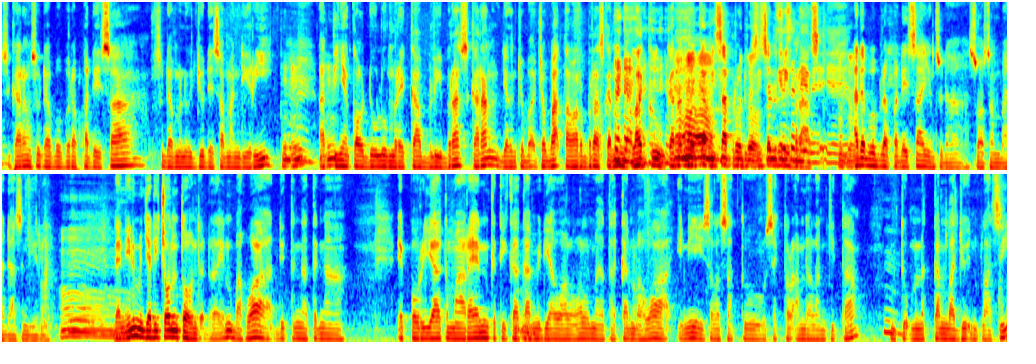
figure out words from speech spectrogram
Sekarang sudah beberapa desa sudah menuju desa mandiri. Artinya kalau dulu mereka beli beras, sekarang jangan coba-coba tawar beras karena nggak laku karena mereka bisa produksi sendiri beras. Ada beberapa desa yang sudah swasembada sendiri. Dan ini menjadi contoh untuk lain bahwa di tengah-tengah euforia kemarin ketika kami di awal-awal mengatakan bahwa ini salah satu sektor andalan kita untuk menekan laju inflasi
